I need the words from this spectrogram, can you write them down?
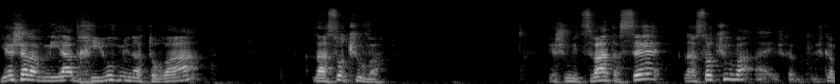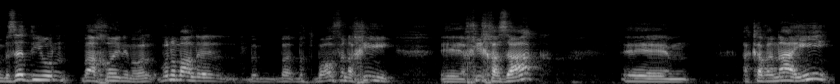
יש עליו מיד חיוב מן התורה לעשות תשובה. יש מצוות עשה לעשות תשובה. אה, יש גם, יש גם בזה דיון באחרונים, אבל בוא נאמר באופן הכי, אה, הכי חזק, אה, הכוונה היא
